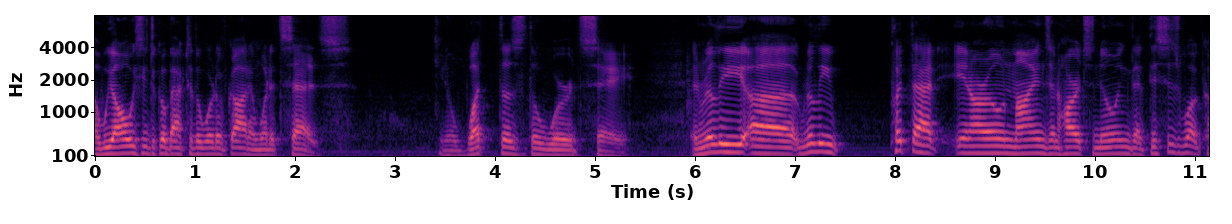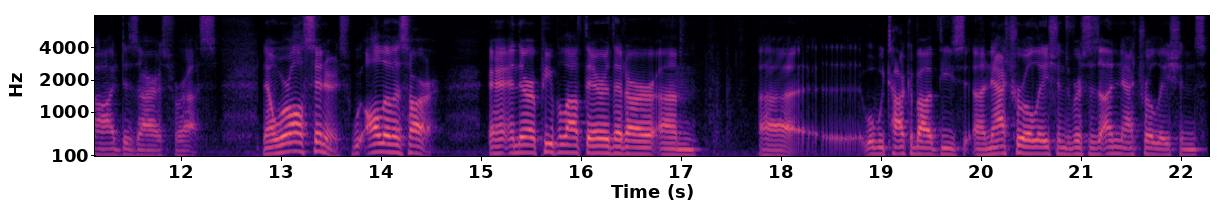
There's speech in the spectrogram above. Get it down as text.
uh, we always need to go back to the Word of God and what it says. You know, what does the Word say? And really, uh, really put that in our own minds and hearts, knowing that this is what God desires for us. Now, we're all sinners, we, all of us are. And, and, there are people out there that are, um, uh, what we talk about, these uh, natural relations versus unnatural relations.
